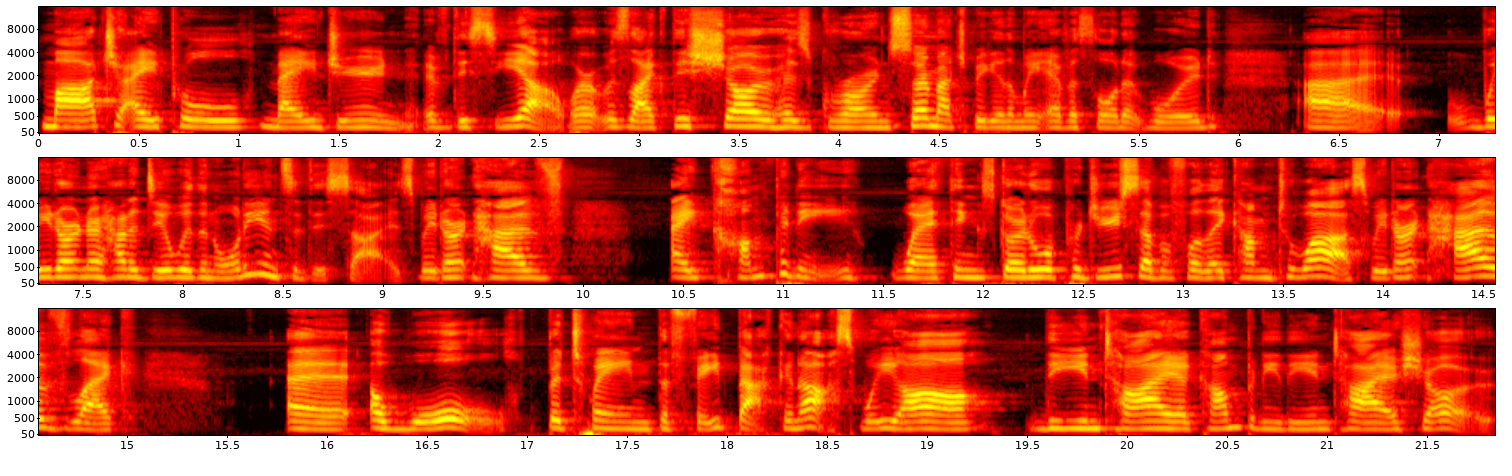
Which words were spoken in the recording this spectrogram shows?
March, April, May, June of this year, where it was like this show has grown so much bigger than we ever thought it would. Uh, we don't know how to deal with an audience of this size. We don't have a company where things go to a producer before they come to us. We don't have like a, a wall between the feedback and us. We are the entire company, the entire show.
